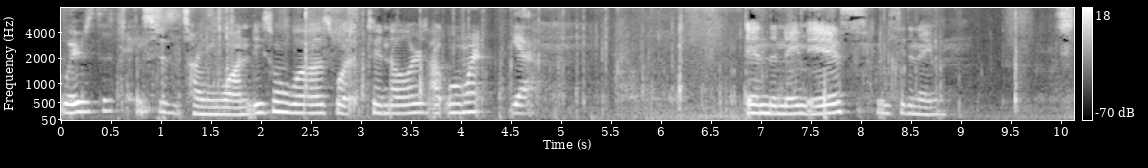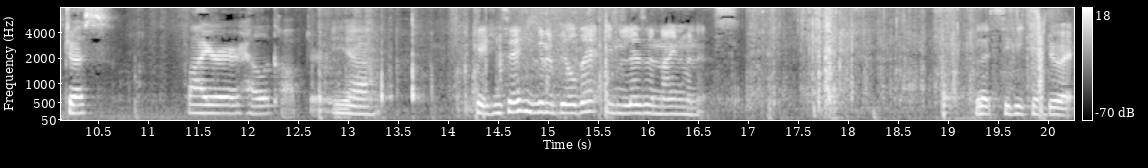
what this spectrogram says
Where's the It's tape? just a tiny one. This one was what ten dollars at Walmart, Yeah, and the name is. Let me see the name. it's just fire helicopter. Yeah. Okay, he said he's gonna build it in less than nine minutes. Let's see if he can do it.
